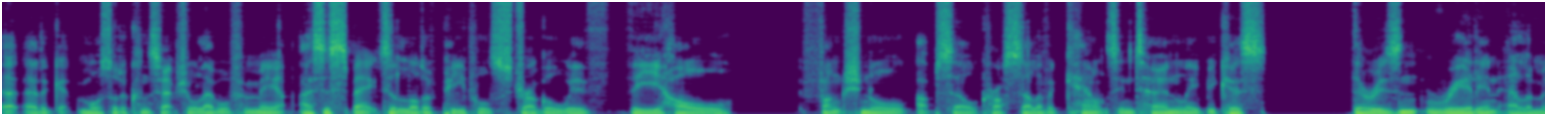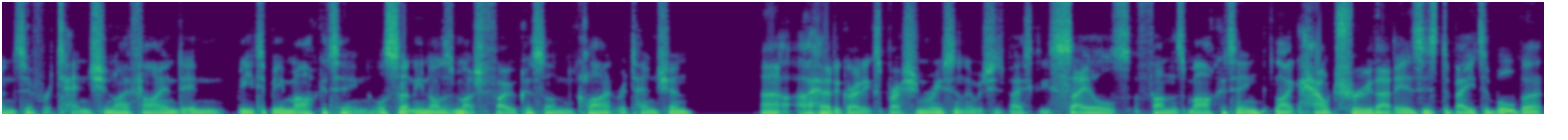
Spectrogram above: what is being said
At, at a more sort of conceptual level for me, I suspect a lot of people struggle with the whole functional upsell, cross sell of accounts internally because there isn't really an element of retention I find in B2B marketing, or certainly not as much focus on client retention. Uh, I heard a great expression recently, which is basically sales funds marketing. Like how true that is is debatable, but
